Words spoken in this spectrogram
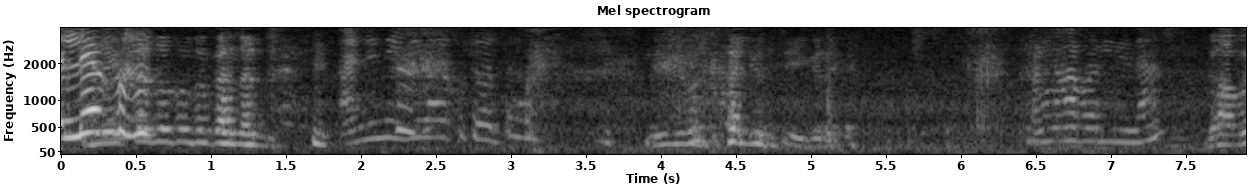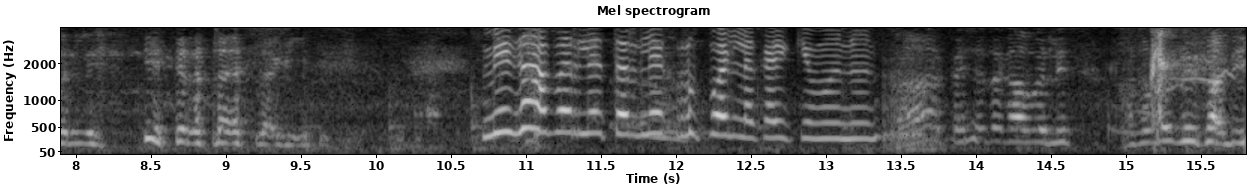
एकटाच होतो दुकानात. आणि निधीला कुठं होता? निधी पण खाली होती इकडे. पण घाबरली ना? घाबरली. रडायला लागली. मी घाबरले तर लेकरू पडलं काय की म्हणून. हा कशाचं घाबरलीस? हसत होती साधी.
